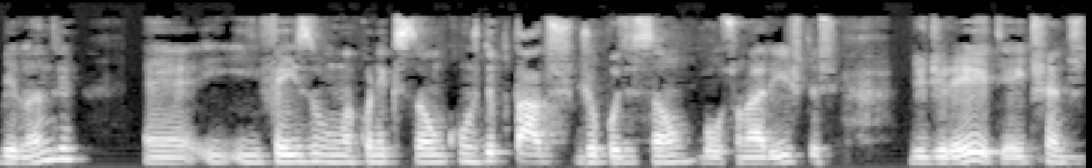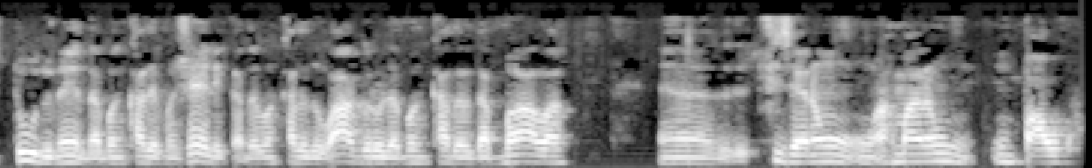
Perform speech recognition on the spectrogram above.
Belandria, é, e, fez uma conexão com os deputados de oposição bolsonaristas, de direita, e aí tinha de tudo, né, da bancada evangélica, da bancada do agro, da bancada da bala, é, fizeram, armaram um palco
